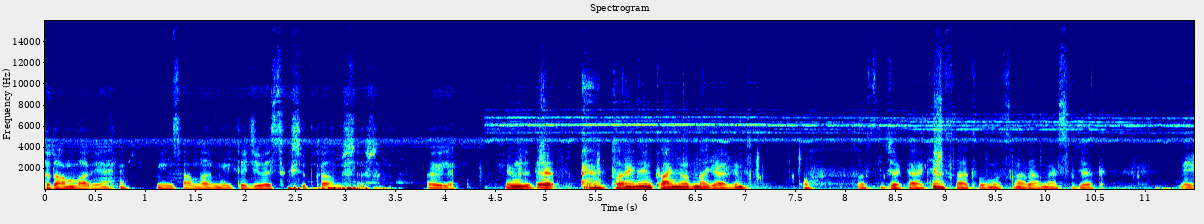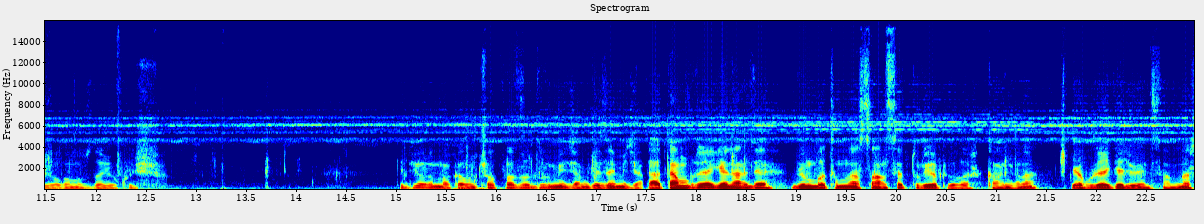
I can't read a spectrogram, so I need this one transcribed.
dram var yani. Bu insanlar mülteci ve sıkışıp kalmışlar. Öyle. Şimdi de Payne'in kanyonuna geldim. Burası sıcak erken saat olmasına rağmen sıcak. Ve yolumuz da yokuş. Gidiyorum bakalım. Çok fazla durmayacağım, gezemeyeceğim. Zaten buraya genelde gün batımına sunset turu yapıyorlar kanyona. Ya buraya geliyor insanlar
